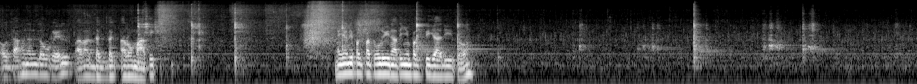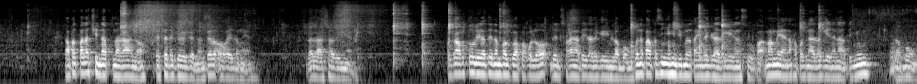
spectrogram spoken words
o dahon ng laurel para dagdag aromatics. Ngayon ipagpatuloy natin yung pagpiga dito. Dapat pala chinap na lang, no? Kaysa nagkaganon. Pero okay lang yan. Lalasa rin yan. Pagkapatuloy natin ng pagpapakulo, then saka natin ilalagay yung labong. Kung napapansin nyo, hindi muna tayo naglalagay ng suka. Mamaya na kapag nalagay na natin yung labong.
